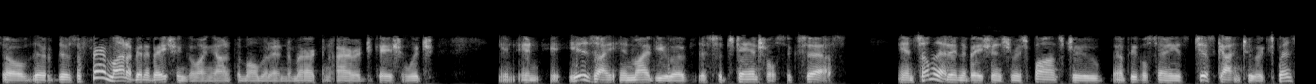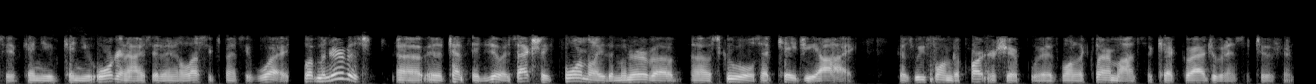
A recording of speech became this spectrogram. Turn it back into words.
So there, there's a fair amount of innovation going on at the moment in American higher education, which in, in, is, in my view, a, a substantial success. And some of that innovation is in response to uh, people saying it's just gotten too expensive. Can you can you organize it in a less expensive way? What Minerva's uh, attempting to do, it's actually formally the Minerva uh, schools at KGI because we formed a partnership with one of the Claremonts, the Keck Graduate Institution,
